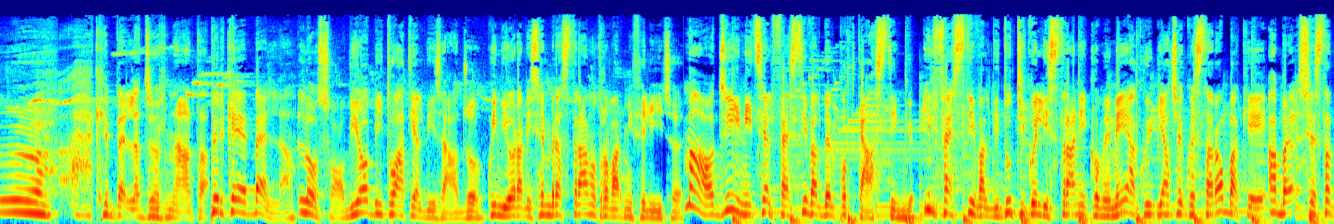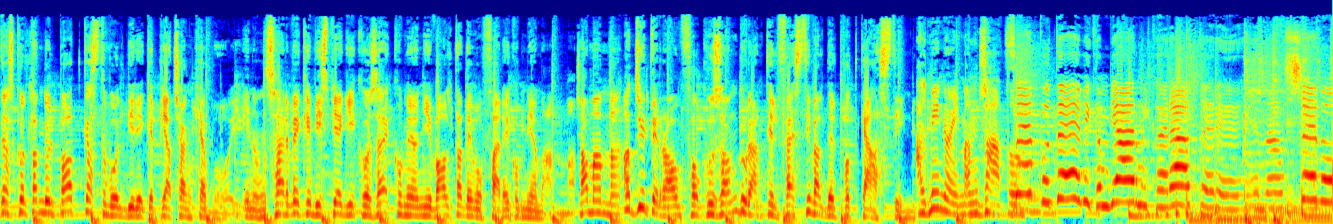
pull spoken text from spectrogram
Ah, che bella giornata. Perché è bella? Lo so, vi ho abituati al disagio, quindi ora vi sembra strano trovarmi felice. Ma oggi inizia il festival del podcasting. Il festival di tutti quelli strani come me a cui piace questa roba che, vabbè, ah se state ascoltando il podcast vuol dire che piace anche a voi. E non serve che vi spieghi cos'è come ogni volta devo fare con mia mamma. Ciao mamma, oggi terrò un focus on durante il festival del podcasting. Almeno hai mangiato. Se potevi cambiarmi il carattere, nascevo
